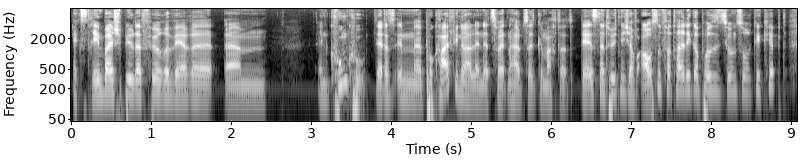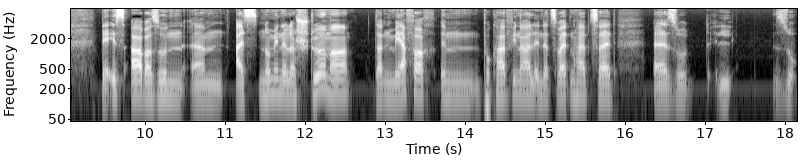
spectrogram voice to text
Extrembeispiel dafür wäre ähm, ein Kunku, der das im äh, Pokalfinale in der zweiten Halbzeit gemacht hat. Der ist natürlich nicht auf Außenverteidigerposition zurückgekippt, der ist aber so ein, ähm, als nomineller Stürmer dann mehrfach im Pokalfinale in der zweiten Halbzeit äh, so so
